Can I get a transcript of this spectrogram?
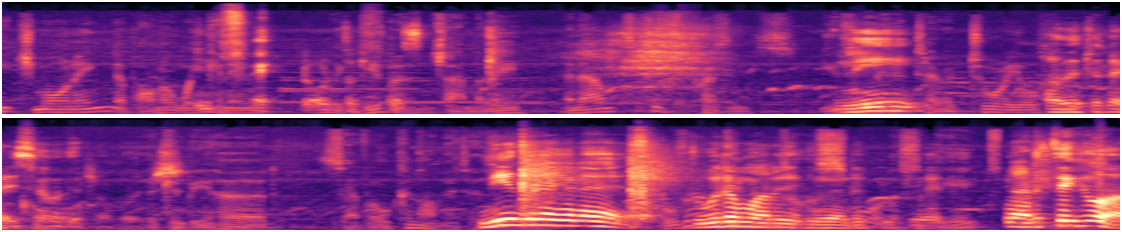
Each morning, upon awakening, the Gibbons family announced its presence using territorial that can be heard several kilometers. നീ എന്തിനാ ഇങ്ങനെ ദൂരെ മാറി അടുത്തേക്ക് വാ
